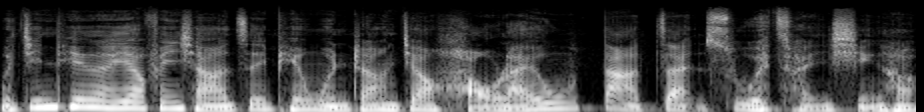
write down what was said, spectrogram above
我今天呢要分享的这篇文章叫《好莱坞大战数位转型》哈，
